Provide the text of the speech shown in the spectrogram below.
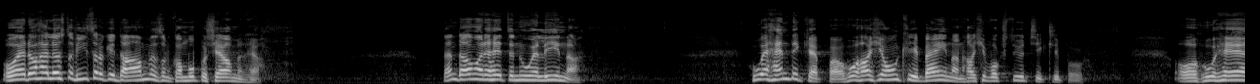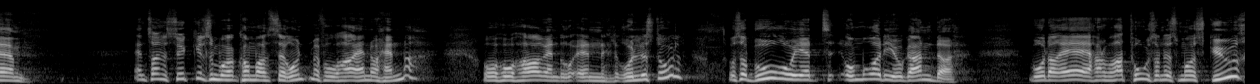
Og Da har jeg lyst til å vise dere en dame som kom opp på skjermen her. Den dama heter Noelina. Hun er handikappa. Hun har ikke ordentlige bein. Hun har ikke vokst ut skikkelig på Og hun har en sånn sykkel som hun kan komme seg rundt med, for hun har ennå hender. Og hun har en, en, rullestol. Og så bor hun i et område i Uganda hvor er, hun har to sånne små skur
